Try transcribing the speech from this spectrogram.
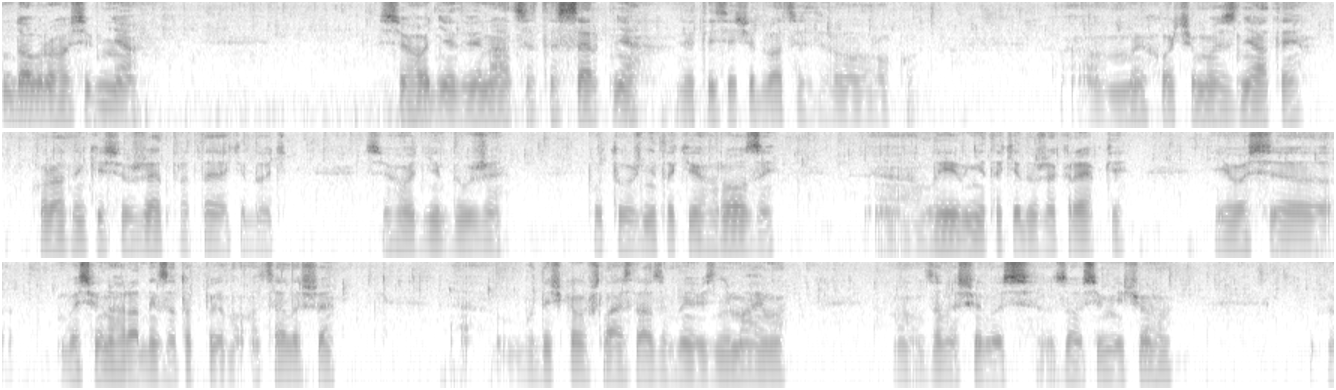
Доброго всім дня. Сьогодні 12 серпня 2022 року. Ми хочемо зняти коротенький сюжет про те, як ідуть сьогодні дуже потужні такі грози, е, ливні такі дуже крепкі. І ось е, весь виноградник затопило. Оце лише е, водичка вийшла і зразу ми її знімаємо. Залишилось зовсім нічого. Е,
